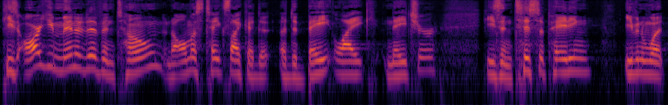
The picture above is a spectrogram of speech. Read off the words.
He's argumentative in tone and almost takes like a, de- a debate like nature. He's anticipating even what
